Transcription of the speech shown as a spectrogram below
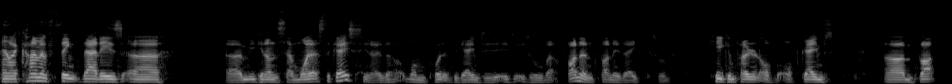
and I kind of think that is. Uh, um, you can understand why that's the case. You know, the one point of the games is, is, is all about fun, and fun is a sort of key component of, of games. Um, but,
